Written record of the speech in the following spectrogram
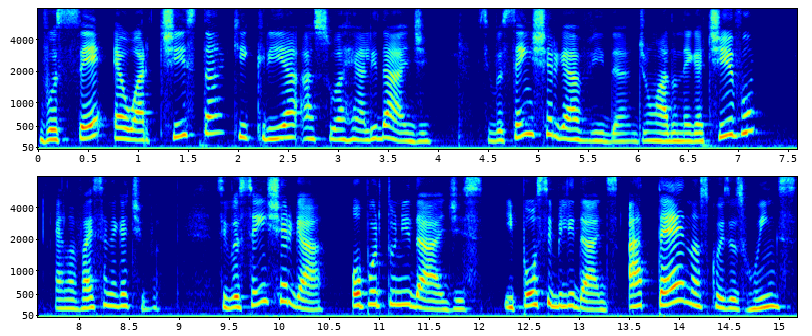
Você é o artista que cria a sua realidade. Se você enxergar a vida de um lado negativo, ela vai ser negativa. Se você enxergar oportunidades e possibilidades. Até nas coisas ruins,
